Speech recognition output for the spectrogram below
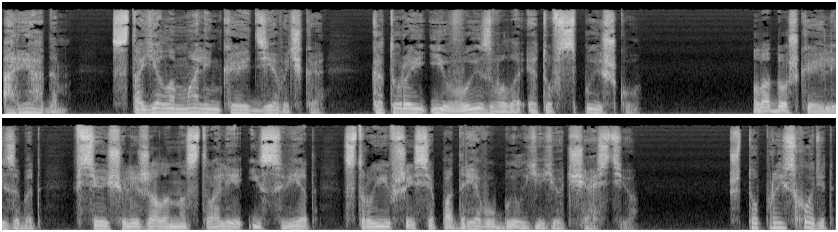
а рядом стояла маленькая девочка, которая и вызвала эту вспышку. Ладошка Элизабет все еще лежала на стволе, и свет, струившийся по древу, был ее частью. «Что происходит?»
